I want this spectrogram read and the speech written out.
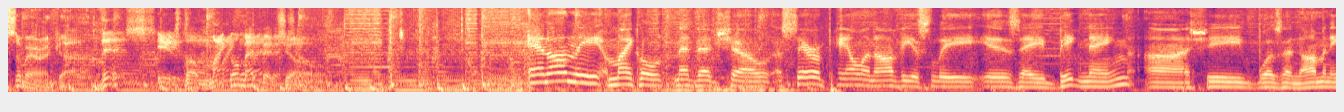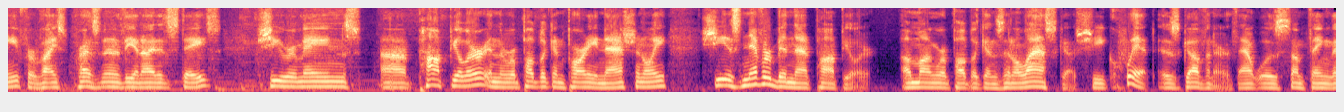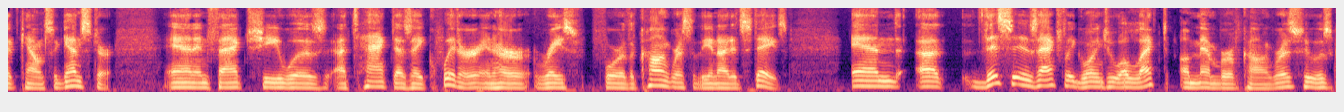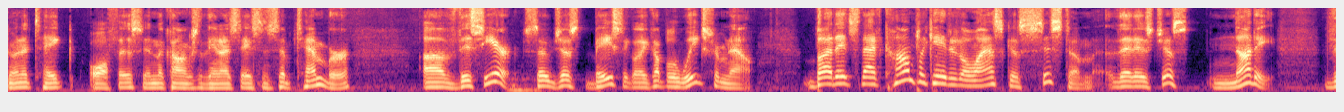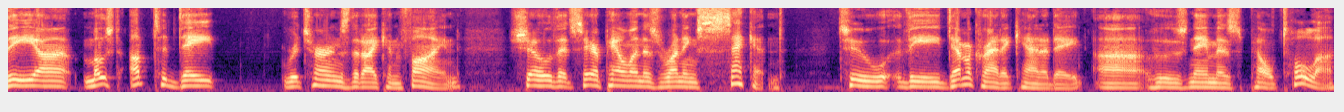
Across America. This is The Michael Medved Show. And on the Michael Medved show, uh, Sarah Palin obviously is a big name. Uh, she was a nominee for Vice President of the United States. She remains uh, popular in the Republican Party nationally. She has never been that popular among Republicans in Alaska. She quit as governor. That was something that counts against her. And in fact, she was attacked as a quitter in her race for the Congress of the United States. And uh, this is actually going to elect a member of Congress who is going to take office in the Congress of the United States in September of this year. So just basically a couple of weeks from now. But it's that complicated Alaska system that is just nutty. The uh, most up to date returns that I can find show that Sarah Palin is running second to the Democratic candidate, uh, whose name is Peltola,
